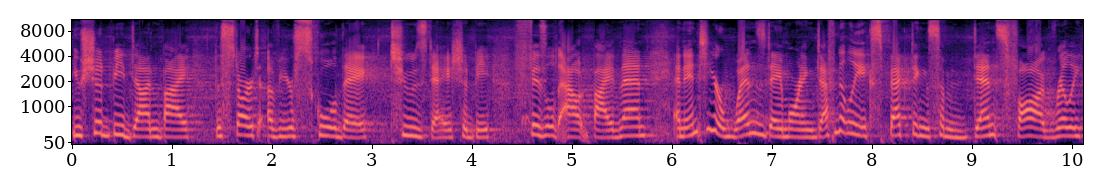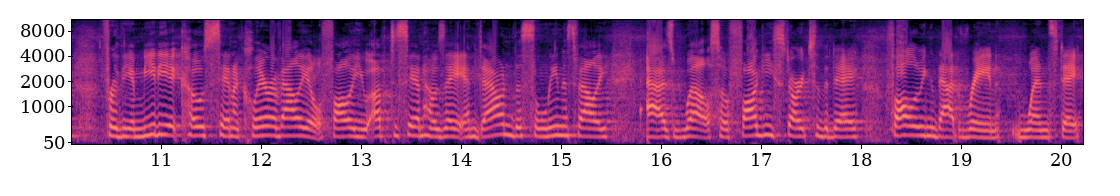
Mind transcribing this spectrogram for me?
you should be done by the start of your school day Tuesday. Should be fizzled out by then. And into your Wednesday morning, definitely expecting some dense fog really for the immediate coast, Santa Clara Valley. It'll follow you up to San Jose and down the Salinas Valley as well. So foggy start to the day following that rain Wednesday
